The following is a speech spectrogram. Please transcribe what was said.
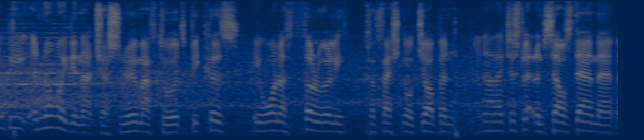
he'll be annoyed in that dressing room afterwards because he won a thoroughly professional job, and you know they just let themselves down there.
